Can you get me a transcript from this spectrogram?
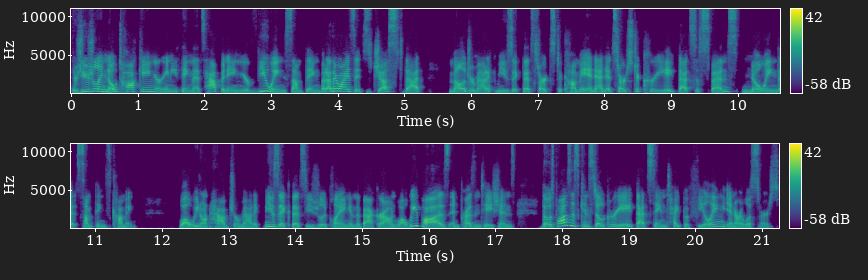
There's usually no talking or anything that's happening. You're viewing something, but otherwise, it's just that melodramatic music that starts to come in and it starts to create that suspense, knowing that something's coming. While we don't have dramatic music that's usually playing in the background while we pause in presentations, those pauses can still create that same type of feeling in our listeners.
